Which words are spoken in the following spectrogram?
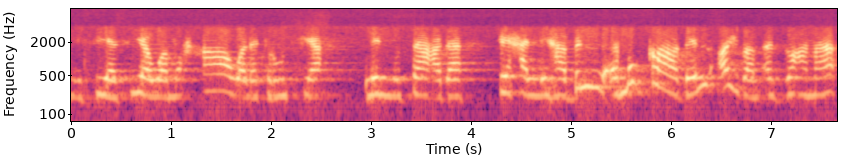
السياسية ومحاولة روسيا للمساعدة في حلها بالمقابل. أيضا الزعماء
